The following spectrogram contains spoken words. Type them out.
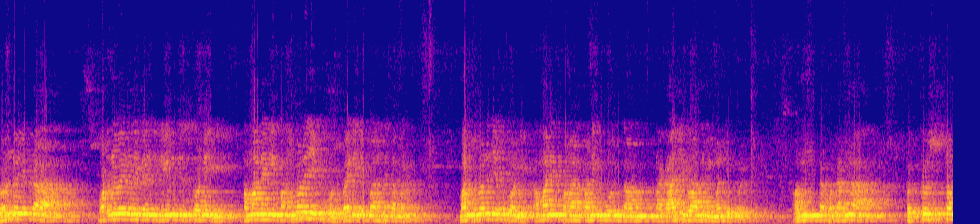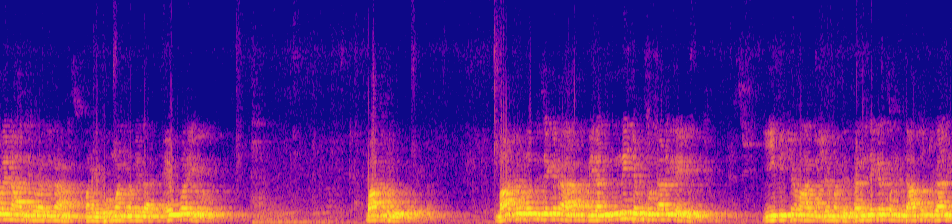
రెండు యొక్క పొటనవేల దగ్గర నుంచి నీళ్ళు తీసుకొని అమ్మ నేను ఈ మనసులోనే చెప్పుకోండి. బయటకు చెప్పాల్సిన పని మనసులోనే చెప్పుకోండి. అమ్మ నేను పలానా పనికి పోతున్నాను. నాకు ఆశీర్వాదం ఇమ్మని చెప్పండి. అంతకన్నా ఉత్కృష్టమైన ఆశీర్వాదన మనకి భూమండలం మీద ఎవరి మాతృమూర్తి మాతృమూర్తి దగ్గర మీరన్నీ చెప్పుకోవడానికి రైతు ఈ విషయం ఆ విషయం అంటే తల్లి దగ్గర కొన్ని దాచొచ్చు కానీ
